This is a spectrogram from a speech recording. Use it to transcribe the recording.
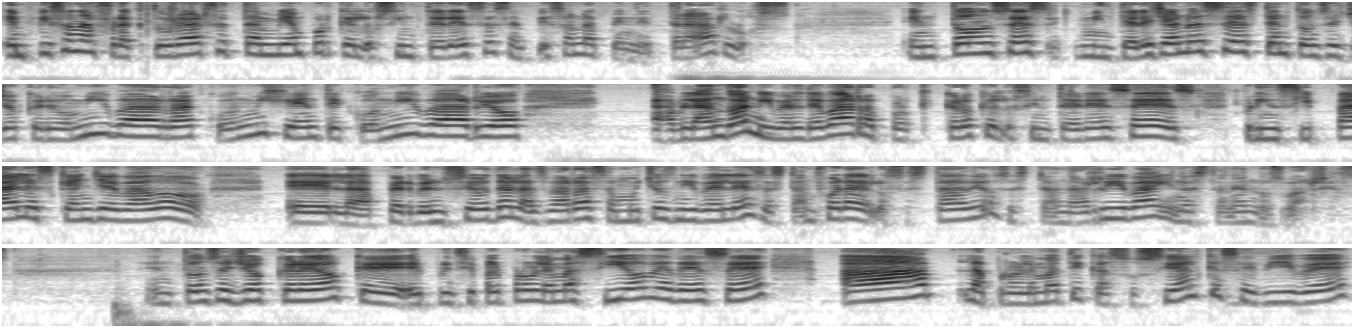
empiezan a fracturarse también porque los intereses empiezan a penetrarlos. Entonces, mi interés ya no es este, entonces yo creo mi barra con mi gente, con mi barrio, hablando a nivel de barra, porque creo que los intereses principales que han llevado eh, la pervención de las barras a muchos niveles están fuera de los estadios, están arriba y no están en los barrios. Entonces yo creo que el principal problema sí obedece a la problemática social que se vive,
